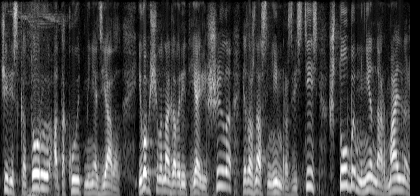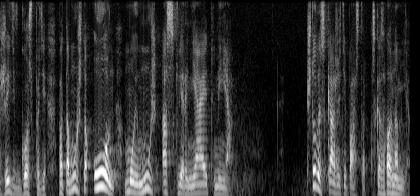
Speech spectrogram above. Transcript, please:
через которую атакует меня дьявол. И, в общем, она говорит, я решила, я должна с ним развестись, чтобы мне нормально жить в Господе, потому что он, мой муж, оскверняет меня. Что вы скажете, пастор? Сказала она мне.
